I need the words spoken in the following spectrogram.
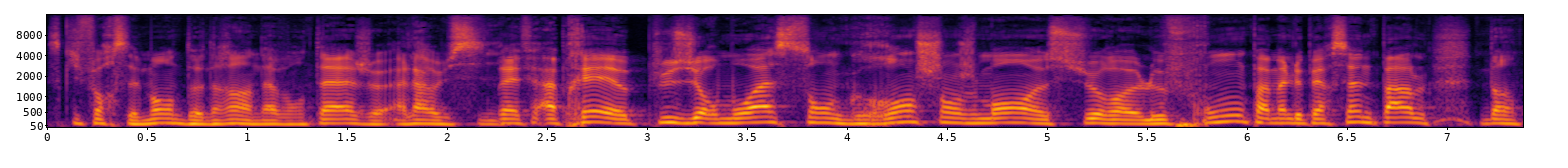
ce qui forcément donnera un avantage à la Russie. Bref, après euh, plusieurs mois sans grand changement euh, sur euh, le front, pas mal de personnes parlent d'un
